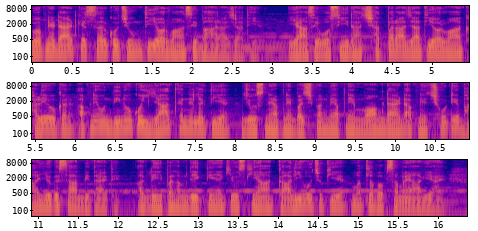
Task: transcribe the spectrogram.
वो अपने डैड के सर को चूमती और वहाँ से बाहर आ जाती है। यहाँ से वो सीधा छत पर आ जाती है और वहाँ खड़े होकर अपने उन दिनों को याद करने लगती है, जो उसने अपने बचपन में अपने मॉम डैड, अपने छोटे भाइयों के साथ बिताए थे। अगले ही पल हम देखते हैं कि उसकी आँख काली हो चुकी है मतलब अब समय आ गया है।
